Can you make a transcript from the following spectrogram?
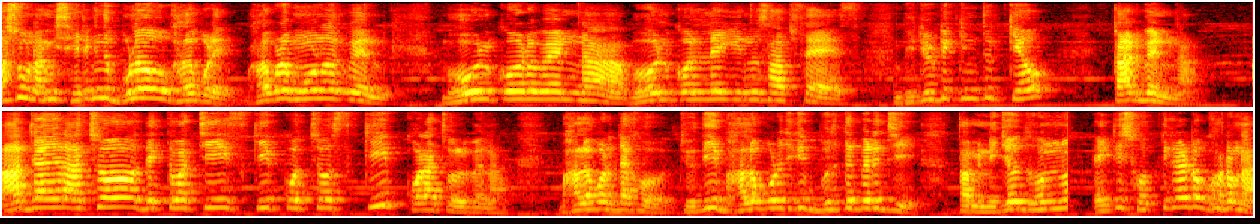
আসুন, আমি সেটা কিন্তু বলে দেবো ভালো করে। ভালো করে মনে রাখবেন, ভুল করবেন না। ভুল করলেই কিন্তু সব শেষ ভিডিওটি কিন্তু কেউ কাটবেন না। আর যারা আছো, দেখতে পাচ্ছি স্কিপ করছ স্কিপ করা চলবে না। ভালো করে দেখো, যদি ভালো করে যদি বুঝতে পেরেছি, তো আমি নিজেও ধন্য। এটি সত্যিকার একটা ঘটনা।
